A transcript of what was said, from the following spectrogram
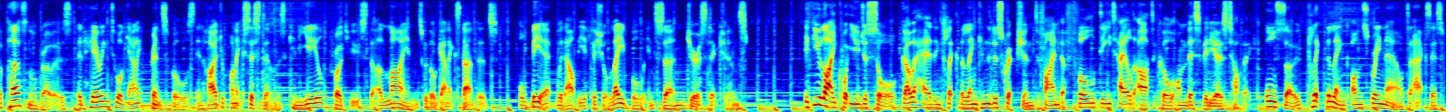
For personal growers, adhering to organic principles in hydroponic systems can yield produce that aligns with organic standards, albeit without the official label in certain jurisdictions. If you like what you just saw, go ahead and click the link in the description to find a full detailed article on this video's topic. Also, click the link on screen now to access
